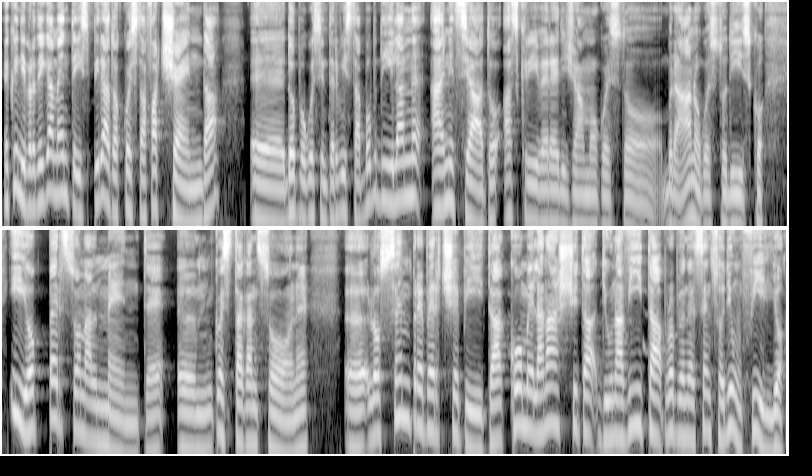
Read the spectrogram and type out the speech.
e quindi praticamente ispirato a questa faccenda, eh, dopo questa intervista a Bob Dylan, ha iniziato a scrivere, diciamo, questo brano, questo disco. Io personalmente ehm, questa canzone eh, l'ho sempre percepita come la nascita di una vita proprio nel senso di un figlio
